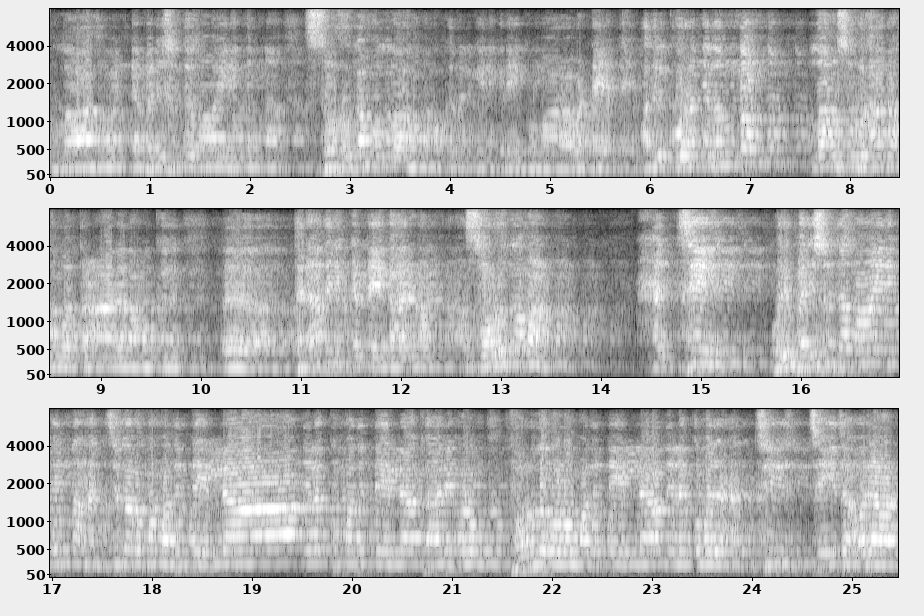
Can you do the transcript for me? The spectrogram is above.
അള്ളാഹുവിന്റെ പരിശുദ്ധമായിരിക്കുന്ന സ്വർഗം അള്ളാഹു നമുക്ക് നൽകി അനുഗ്രഹിക്കുമാറാവട്ടെ. അതിൽ കുറഞ്ഞതൊന്നും അള്ളാഹു തആല നമുക്ക് തരാതിരിക്കട്ടെ. കാരണം സ്വർഗമാണ്. ഹജ്ജ് ഒരു പരിശുദ്ധമായിരിക്കുന്ന ഹജ്ജ് കർമ്മം അതിന്റെ എല്ലാ നിലക്കും അതിന്റെ എല്ലാ കാര്യങ്ങളും ഫർദുകളും അതിന്റെ എല്ലാ നിലക്കും ഒരു ഹജ്ജ് ചെയ്ത ഒരാൾ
